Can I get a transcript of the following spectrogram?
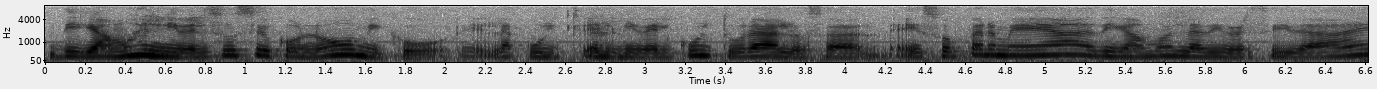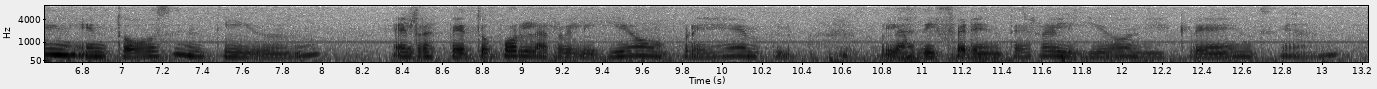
digamos el nivel socioeconómico, eh, la el nivel cultural, o sea, eso permea, digamos, la diversidad en, en todo sentido, ¿no? El respeto por la religión, por ejemplo, las diferentes religiones, creencias. ¿no?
